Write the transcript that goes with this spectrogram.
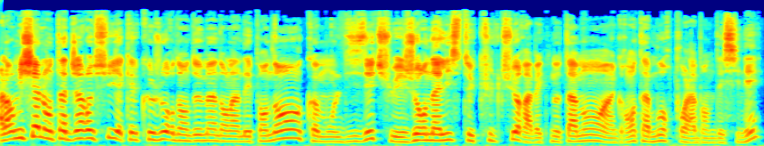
Alors Michel, on t'a déjà reçu il y a quelques jours dans Demain dans l'Indépendant. Comme on le disait, tu es journaliste culture avec notamment un grand amour pour la bande dessinée.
